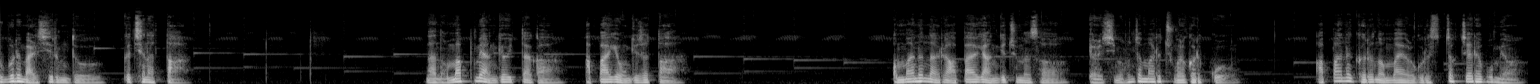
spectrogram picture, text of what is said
두 분의 말씨름도 끝이 났다. 난 엄마 품에 안겨 있다가 아빠에게 옮겨졌다. 엄마는 나를 아빠에게 안겨주면서 열심히 혼잣말을 중얼거렸고 아빠는 그런 엄마의 얼굴을 슬쩍 째려보며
